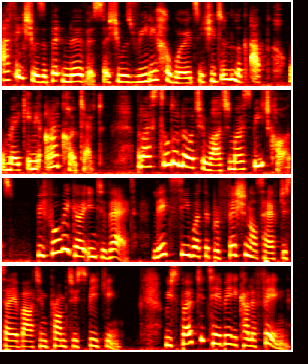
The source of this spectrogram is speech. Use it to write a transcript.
I think she was a bit nervous, so she was reading her words and she didn't look up or make any eye contact. But I still don't know what to write in my speech cards. Before we go into that, let's see what the professionals have to say about impromptu speaking. We spoke to Thebe Ikalafeng,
